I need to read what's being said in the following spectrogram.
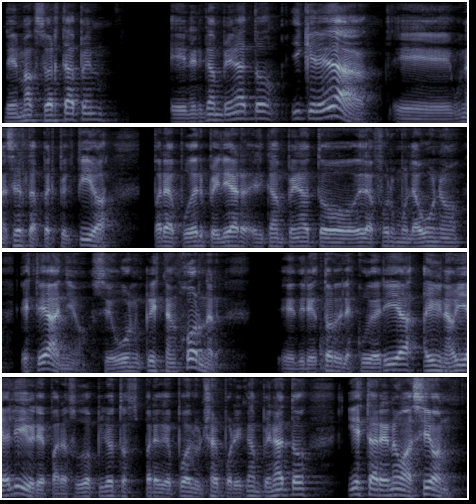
de Max Verstappen en el campeonato y que le da eh, una cierta perspectiva para poder pelear el campeonato de la Fórmula 1 este año. Según Christian Horner, eh, director de la escudería, hay una vía libre para sus dos pilotos para que puedan luchar por el campeonato y esta renovación,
